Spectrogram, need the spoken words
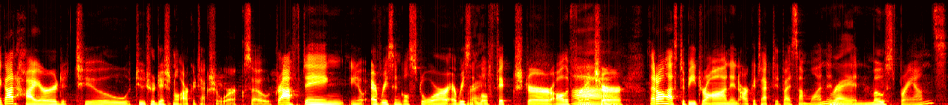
I got hired to do traditional architecture work. So drafting, you know, every single store, every single Right. fixture, all the Ah. furniture, that all has to be drawn and architected by someone. And, Right. and most brands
